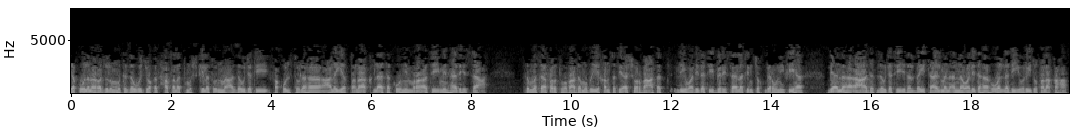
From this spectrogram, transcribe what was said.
يقول أنا رجل متزوج وقد حصلت مشكلة مع زوجتي فقلت لها علي الطلاق لا تكون امرأتي من هذه الساعة. ثم سافرت وبعد مضي خمسة أشهر بعثت لي والدتي برسالة تخبرني فيها بأنها أعادت زوجتي إلى البيت علما أن والدها هو الذي يريد طلاقها.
